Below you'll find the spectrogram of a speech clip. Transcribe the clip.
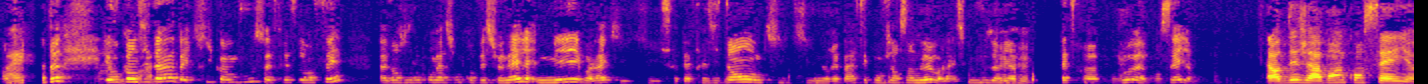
en 2022, et aux candidats bah, qui, comme vous, souhaiteraient se lancer. Euh, dans une reconversion professionnelle, mais voilà, qui, qui seraient peut-être hésitants ou qui, n'auraient pas assez confiance en eux. Voilà. Est-ce que vous auriez mhm. peut-être euh, pour eux un conseil? Alors déjà, avant un conseil,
